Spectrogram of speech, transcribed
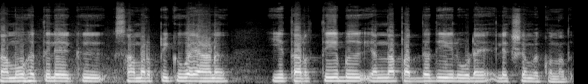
സമൂഹത്തിലേക്ക് സമർപ്പിക്കുകയാണ് ഈ തർത്തീബ് എന്ന പദ്ധതിയിലൂടെ ലക്ഷ്യം വെക്കുന്നത്.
